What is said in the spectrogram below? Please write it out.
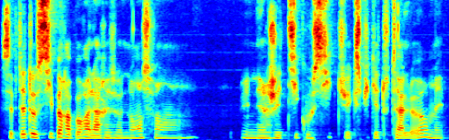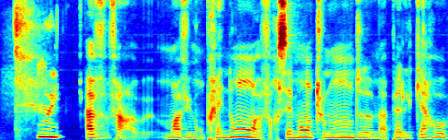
c'est peut-être aussi par rapport à la résonance, enfin, énergétique aussi que tu expliquais tout à l'heure, mais Oui. enfin, moi, vu mon prénom, forcément, tout le monde m'appelle Caro.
